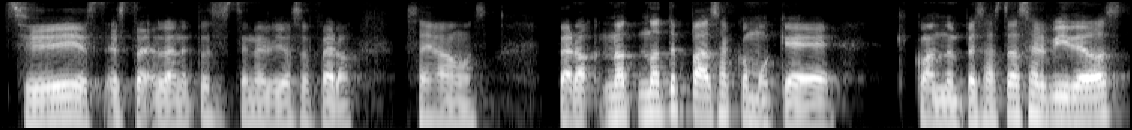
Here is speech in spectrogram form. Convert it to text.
Sí, es- está- la neta sí estoy nervioso, pero pues ahí vamos. Pero ¿no, no te pasa como que, que cuando empezaste a hacer videos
